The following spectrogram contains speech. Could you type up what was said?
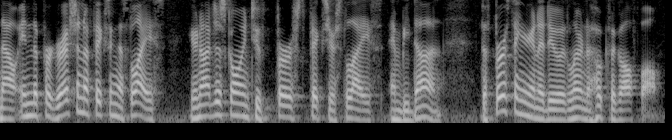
Now, in the progression of fixing a slice, you're not just going to first fix your slice and be done. The first thing you're going to do is learn to hook the golf ball.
